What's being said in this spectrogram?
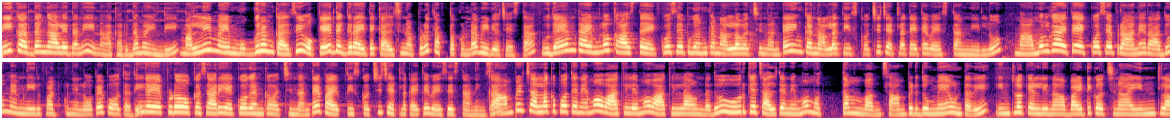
మీకు అర్థం కాలేదని నాకు అర్థమైంది. మళ్ళీ మేము ముగ్గురం కలిసి ఒకే దగ్గర అయితే కలిసినప్పుడు తప్పకుండా వీడియో చేస్తా. ఉదయం టైంలో కాస్త ఎక్కువసేపు గనుక నల్ల వచ్చిందంటే ఇంకా నల్ల తీసుకొచ్చి చెట్లకైతే వేస్తాను నీళ్ళు మామూలుగా అయితే ఎక్కువసేపు రానే రాదు. మేము నీళ్ళు పట్టుకునే లోపే పోతుంది. ఇంకా ఎప్పుడో ఒకసారి ఎక్కువ గనుక వచ్చిందంటే పైప్ తీసుకొచ్చి చెట్లకైతే వేసేస్తాను ఇంకా. సాంపిడి చల్లకపోతేనేమో వాకిలేమో వాకిల్లా ఉండదు. ఊరికే చల్లితేనేమో మొత్తం మొత్తం సాంపిడి దుమ్మే ఉంటది. ఇంట్లోకి వెళ్ళినా బయటికి వచ్చిన ఇంట్లో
